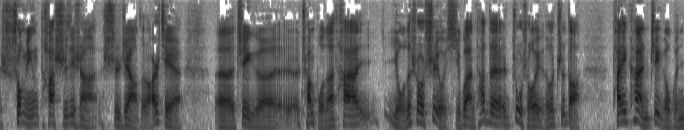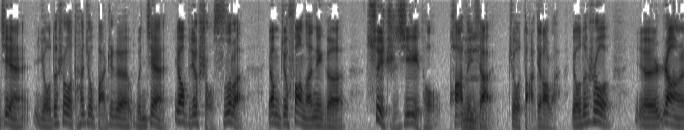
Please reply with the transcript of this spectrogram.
说明他实际上是这样子的。而且，呃，这个川普呢，他有的时候是有习惯，他的助手也都知道。他一看这个文件，有的时候他就把这个文件要不就手撕了，要么就放到那个。碎纸机里头，咵的一下就打掉了。有的时候，呃，让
